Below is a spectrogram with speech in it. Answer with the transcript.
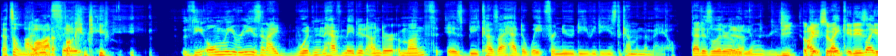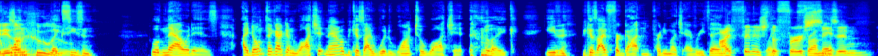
That's a I lot of fucking TV. The only reason I wouldn't have made it under a month is because I had to wait for new DVDs to come in the mail. That is literally Yeah. the only reason. You- okay, I- so it is it is on one- Hulu. Like season. Well, now it is. I don't think I can watch it now because I would want to watch it like even because I've forgotten pretty much everything. I finished the first season it.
